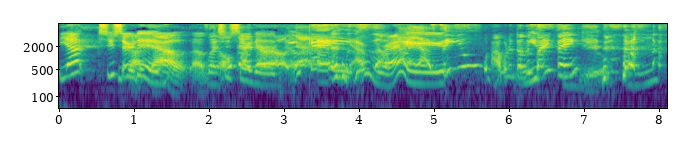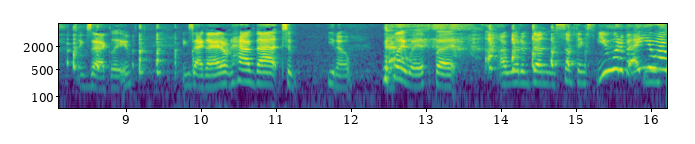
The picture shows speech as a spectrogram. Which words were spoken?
yep, she sure did. Out. I was like, She okay, sure did. girl, Okay, yes. all Okay, I right. see you. I would have done the same thing. you. Mhm. Exactly. Exactly. I don't have that to, you know, play with, but I would have done something. You would have. You. I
